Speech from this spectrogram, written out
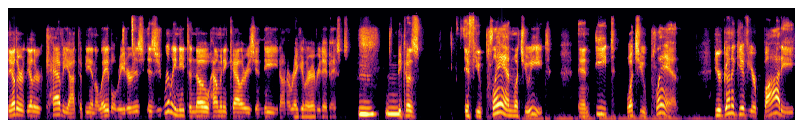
the other the other caveat to being a label reader is is you really need to know how many calories you need on a regular everyday basis. Mm-hmm. Because if you plan what you eat and eat what you plan, you're going to give your body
